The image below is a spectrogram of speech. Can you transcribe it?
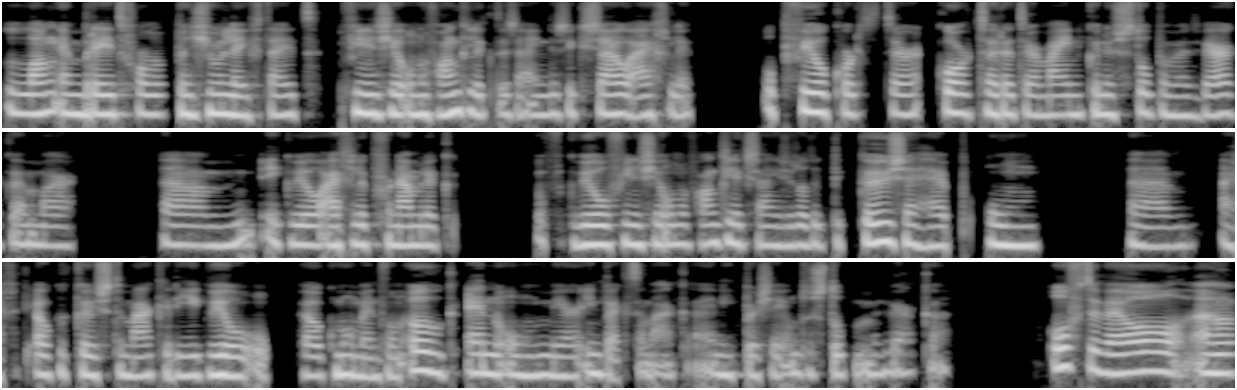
lang en breed voor mijn pensioenleeftijd financieel onafhankelijk te zijn. Dus ik zou eigenlijk op veel korter, kortere termijn kunnen stoppen met werken. Maar Um, ik wil eigenlijk voornamelijk, of ik wil financieel onafhankelijk zijn, zodat ik de keuze heb om um, eigenlijk elke keuze te maken die ik wil, op welk moment dan ook, en om meer impact te maken en niet per se om te stoppen met werken. Oftewel, um,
